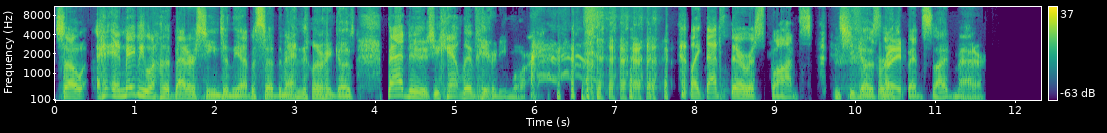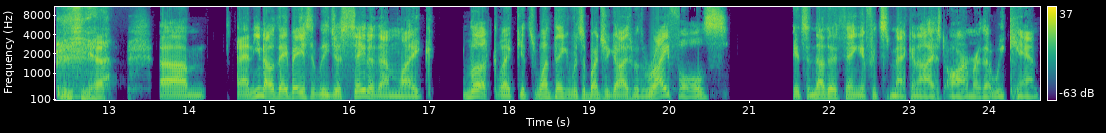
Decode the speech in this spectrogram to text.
So, and maybe one of the better scenes in the episode, the Mandalorian goes, "Bad news, you can't live here anymore." like that's their response, and she goes, "Nice right. bedside manner." Yeah. Um, and you know they basically just say to them like, "Look, like it's one thing if it's a bunch of guys with rifles." It's another thing if it's mechanized armor that we can't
